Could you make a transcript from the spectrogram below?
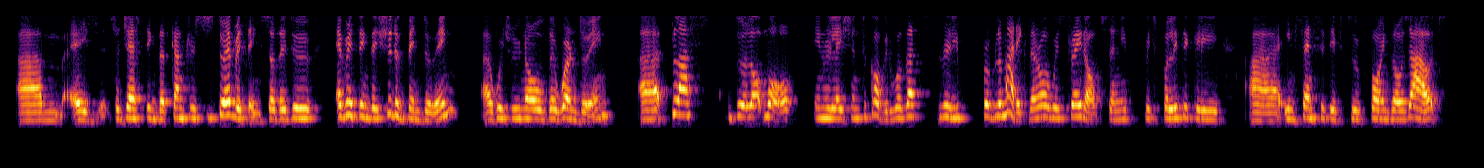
um, is suggesting that countries just do everything. So they do everything they should have been doing, uh, which we know they weren't doing, uh, plus do a lot more in relation to COVID. Well, that's really problematic. There are always trade offs. And if it's politically uh, insensitive to point those out,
